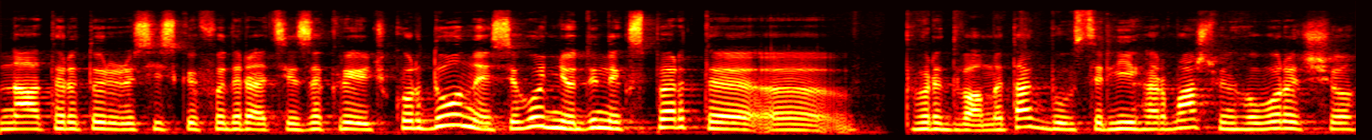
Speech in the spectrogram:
на території Російської Федерації закриють кордони. Сьогодні один експерт перед вами так був Сергій Гармаш. Він говорить, що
